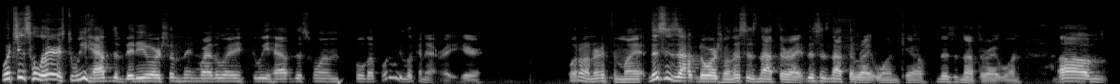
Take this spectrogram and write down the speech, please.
which is hilarious. Do we have the video or something? By the way, do we have this one pulled up? What are we looking at right here? What on earth am I? This is outdoors one. This is not the right. This is not the right one, Kale. This is not the right one. Um,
